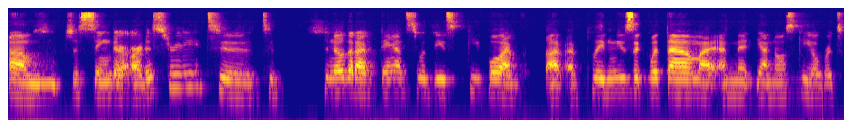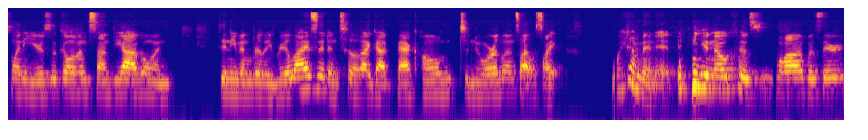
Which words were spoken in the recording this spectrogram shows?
um, just seeing their artistry. To to to know that I've danced with these people. I've, I've played music with them. I, I met Janoski over 20 years ago in Santiago and didn't even really realize it until I got back home to New Orleans. I was like, wait a minute, you know, because while I was there,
